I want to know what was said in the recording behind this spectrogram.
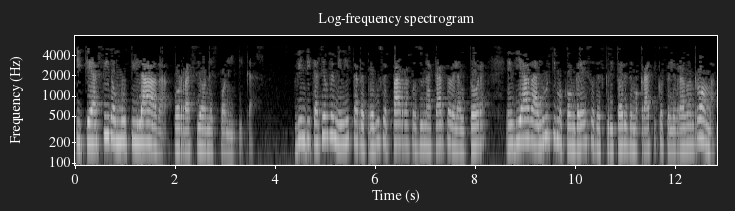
y que ha sido mutilada por razones políticas. Vindicación Feminista reproduce párrafos de una carta de la autora enviada al último Congreso de Escritores Democráticos celebrado en Roma,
